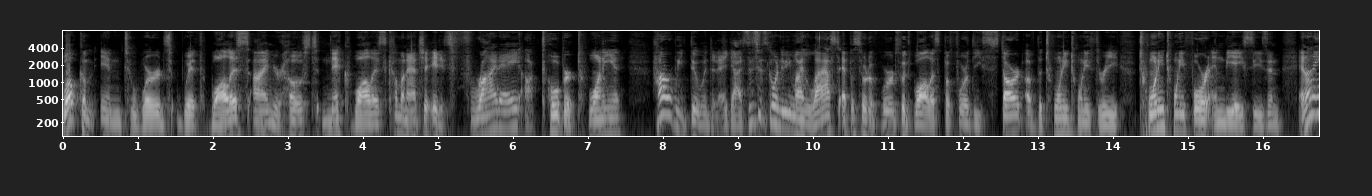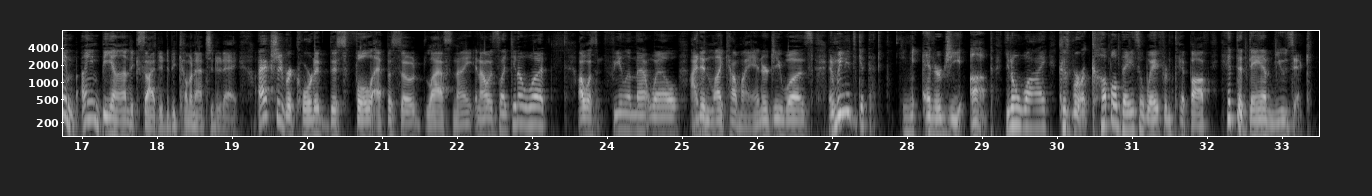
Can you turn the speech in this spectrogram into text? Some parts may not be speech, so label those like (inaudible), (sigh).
Welcome into Words with Wallace. I'm your host, Nick Wallace, coming at you. It is Friday, October 20th. How are we doing today, guys? This is going to be my last episode of Words with Wallace before the start of the 2023-2024 NBA season, and I am I am beyond excited to be coming at you today. I actually recorded this full episode last night, and I was like, you know what? I wasn't feeling that well. I didn't like how my energy was, and we need to get that energy up. You know why? Because we're a couple days away from tip off. Hit the damn music.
